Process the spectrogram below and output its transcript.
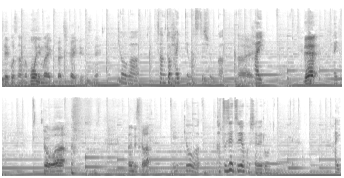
ー、聖子さんの方にマイクが近いてですね。今日はちゃんと入ってますでしょうか？はい、はい。で、はい。今日は 何ですか？え今日は滑舌よく喋ろうと思って。はい。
